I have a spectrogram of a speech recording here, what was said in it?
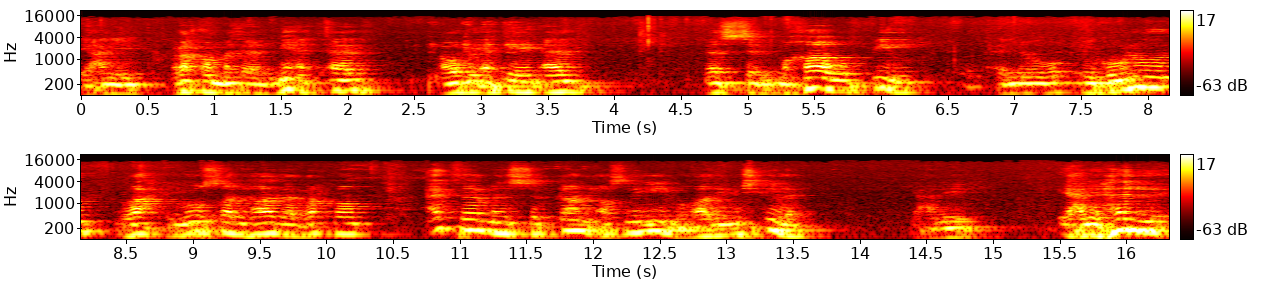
يعني رقم مثلا مئة ألف أو مئتين ألف. بس المخاوف فيه أنه يقولون راح يوصل هذا الرقم أكثر من السكان الأصليين وهذه مشكلة. يعني يعني هل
